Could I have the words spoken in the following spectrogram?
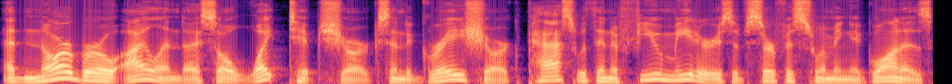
At Narborough Island, I saw white tipped sharks and a gray shark pass within a few meters of surface swimming iguanas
